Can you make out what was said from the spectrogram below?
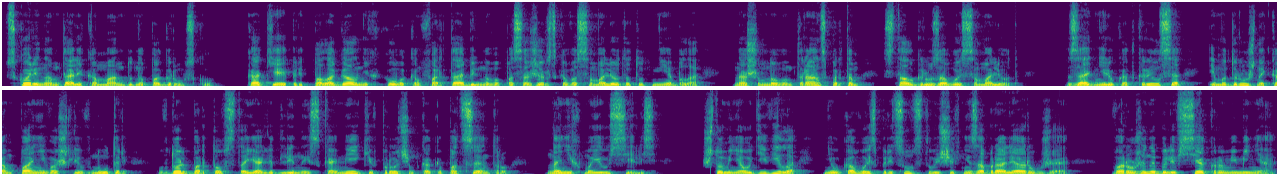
Вскоре нам дали команду на погрузку. Как я и предполагал, никакого комфортабельного пассажирского самолета тут не было. Нашим новым транспортом стал грузовой самолет. Задний люк открылся, и мы дружной компанией вошли внутрь. Вдоль бортов стояли длинные скамейки, впрочем, как и по центру. На них мы и уселись. Что меня удивило, ни у кого из присутствующих не забрали оружие. Вооружены были все, кроме меня.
